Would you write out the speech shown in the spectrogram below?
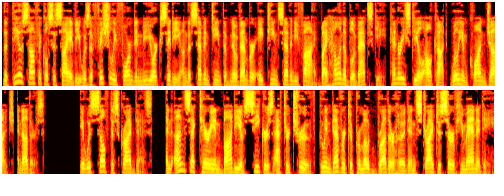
The Theosophical Society was officially formed in New York City on 17 November 1875 by Helena Blavatsky, Henry Steele Olcott, William Quan Judge, and others. It was self-described as an unsectarian body of seekers after truth, who endeavor to promote brotherhood and strive to serve humanity.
